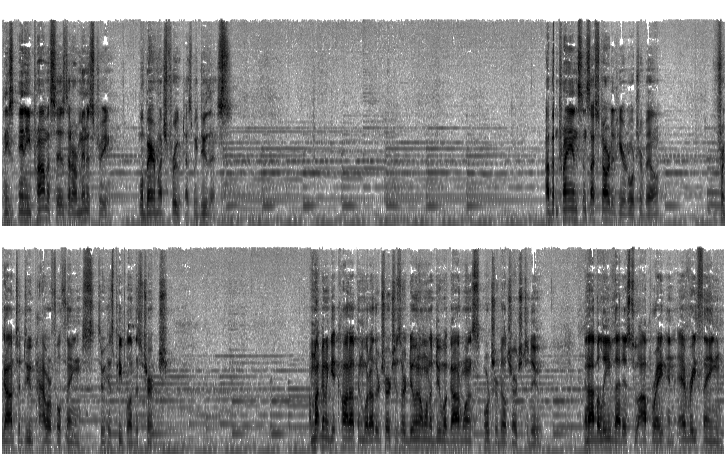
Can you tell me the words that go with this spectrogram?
And, he's, and He promises that our ministry will bear much fruit as we do this. I've been praying since I started here at Orchardville for God to do powerful things through His people of this church. I'm not going to get caught up in what other churches are doing. I want to do what God wants Orchardville Church to do. And I believe that is to operate in everything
